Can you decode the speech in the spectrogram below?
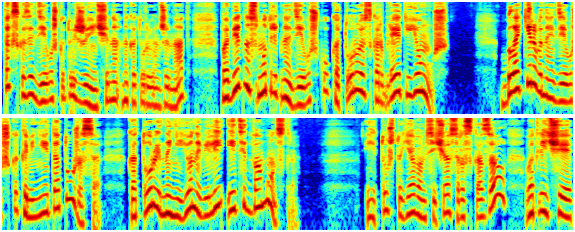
Так сказать, девушка, то есть женщина, на которую он женат, победно смотрит на девушку, которую оскорбляет ее муж. Блокированная девушка каменеет от ужаса, который на нее навели эти два монстра. И то, что я вам сейчас рассказал, в отличие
